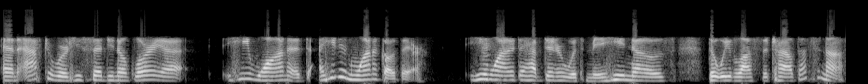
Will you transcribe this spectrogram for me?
and afterward he said, you know, Gloria, he wanted he didn't want to go there. He wanted to have dinner with me. He knows that we've lost a child. That's enough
